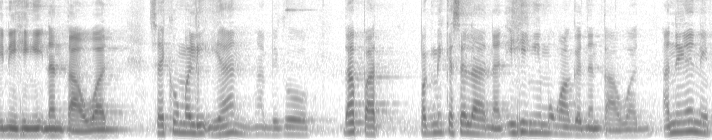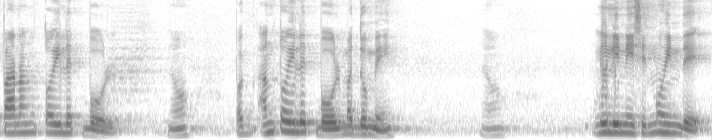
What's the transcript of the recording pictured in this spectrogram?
hinihingi ng tawad. Sabi ko mali 'yan. Sabi ko dapat pag may kasalanan, ihingi mo kagad ng tawad. Ano 'yan eh, parang toilet bowl, no? Pag ang toilet bowl madumi, no? Lilinisin mo hindi.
